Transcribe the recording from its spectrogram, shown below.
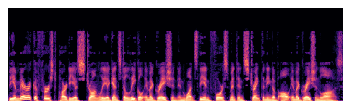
The America First Party is strongly against illegal immigration and wants the enforcement and strengthening of all immigration laws.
